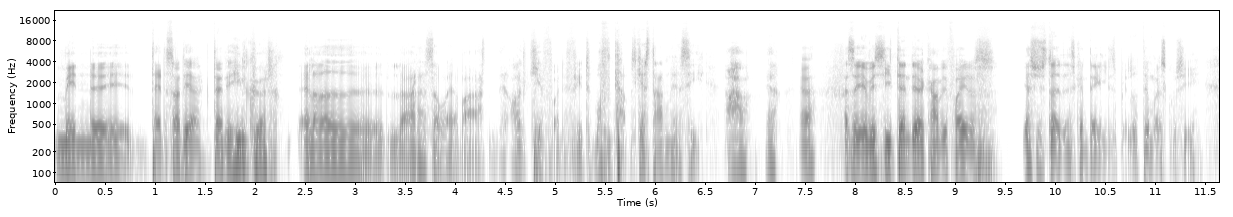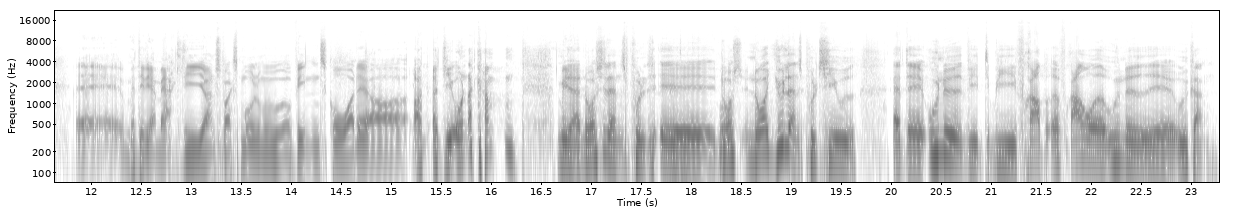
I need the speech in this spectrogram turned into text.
Men øh, da det så der, da det hele kørt allerede øh, lørdag, så var jeg bare sådan, hold kæft, hvor er det fedt. Hvorfor kamp skal jeg starte med at sige? Aha, ja. ja. Altså jeg vil sige, den der kamp i fredags, jeg synes stadig, det er en skandal i spillet, det må jeg skulle sige. Øh, med det der mærkelige hjørnsbaksmål, hvor vinden scorer det, og, ja. og, og de under kampen melder Nordsjællands politi, øh, Nord, Nordjyllands politi ud, at øh, unød, vi, vi fra, fraråder unød øh, udgang.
